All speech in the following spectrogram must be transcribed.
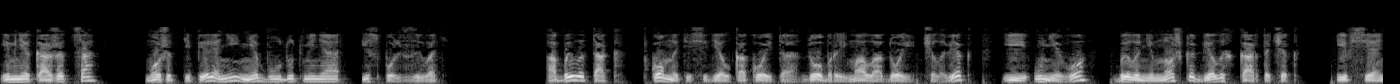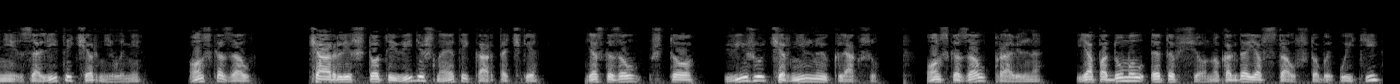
и мне кажется, может, теперь они не будут меня использовать. А было так. В комнате сидел какой-то добрый молодой человек, и у него было немножко белых карточек, и все они залиты чернилами. Он сказал, «Чарли, что ты видишь на этой карточке?» Я сказал, что вижу чернильную кляксу. Он сказал правильно. Я подумал, это все, но когда я встал, чтобы уйти,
